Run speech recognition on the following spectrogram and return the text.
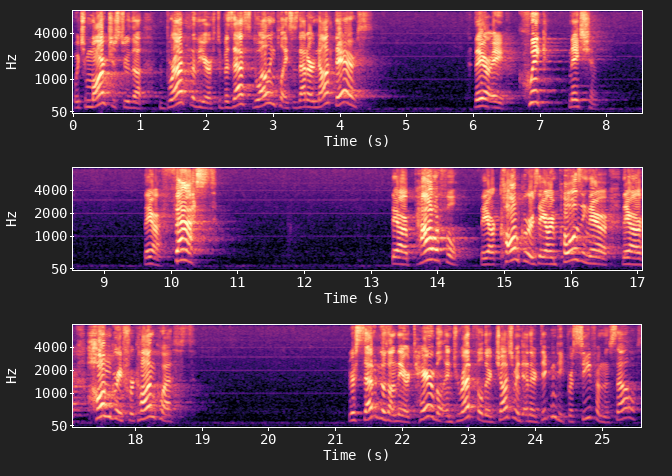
which marches through the breadth of the earth to possess dwelling places that are not theirs. They are a quick nation. They are fast. They are powerful. They are conquerors. They are imposing. They are, they are hungry for conquest. Verse 7 goes on, they are terrible and dreadful. Their judgment and their dignity proceed from themselves.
